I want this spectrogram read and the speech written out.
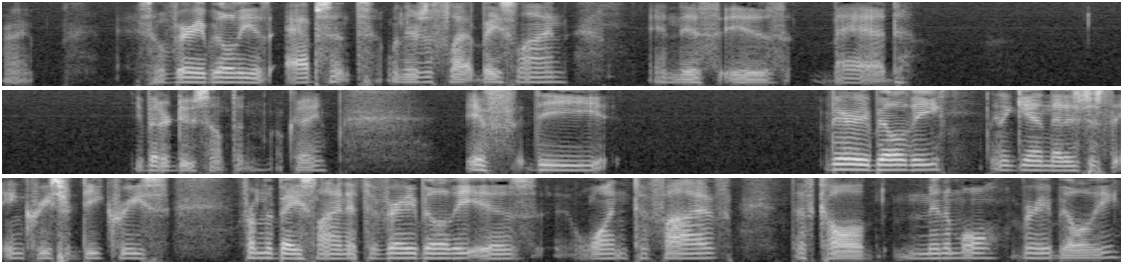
right? So variability is absent when there's a flat baseline, and this is bad. You better do something, okay? If the variability, and again, that is just the increase or decrease from the baseline, if the variability is 1 to 5, that's called minimal variability.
